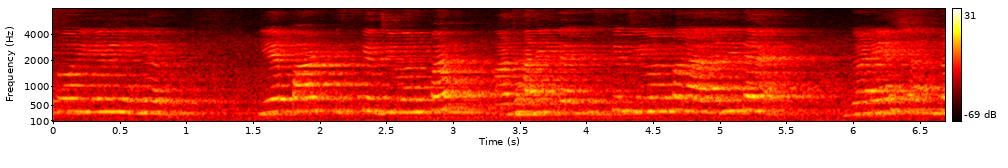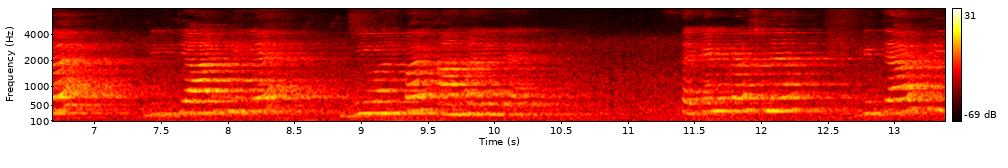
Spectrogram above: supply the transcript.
सॉरी ये ये ये पाठ किसके जीवन पर आधारित है? किसके जीवन पर आधारित है गणेश शंकर विद्यार्थी के जीवन पर आधारित है सेकंड प्रश्न है विद्यार्थी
